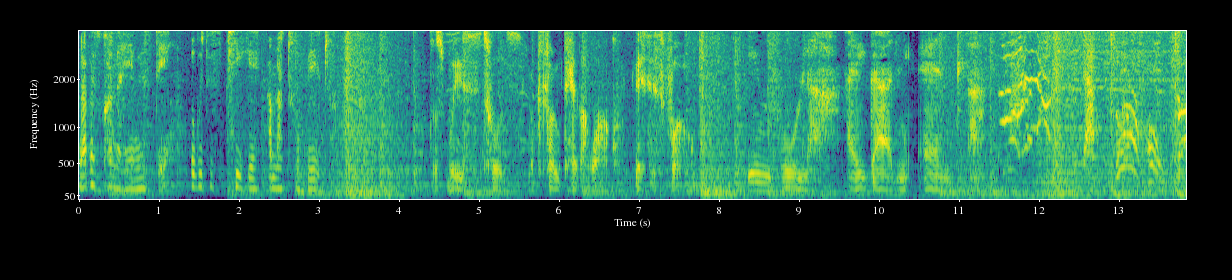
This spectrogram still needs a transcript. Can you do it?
Ngabe sikhona yini isidingo ukuthi siphike amathumbu ethu? Uzosibuyisa isithunzi nokuhlonipheka kwakho lesi sifungo. Imvula ayikani enhla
